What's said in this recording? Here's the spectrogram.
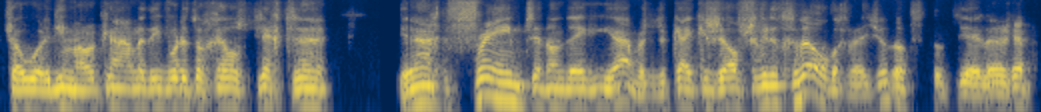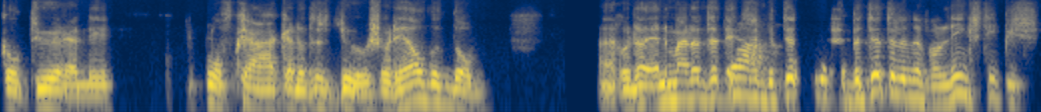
zo worden die Marokkanen, die worden toch heel slecht eh, ja, geframed. En dan denk ik, ja, maar ze kijken zelf, ze vinden het geweldig, weet je. Dat, dat die hele rapcultuur en die plofkraken, dat is natuurlijk een soort heldendom. Maar, goed, en, maar dat, het is Ja. betuttelende, van links, typisch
